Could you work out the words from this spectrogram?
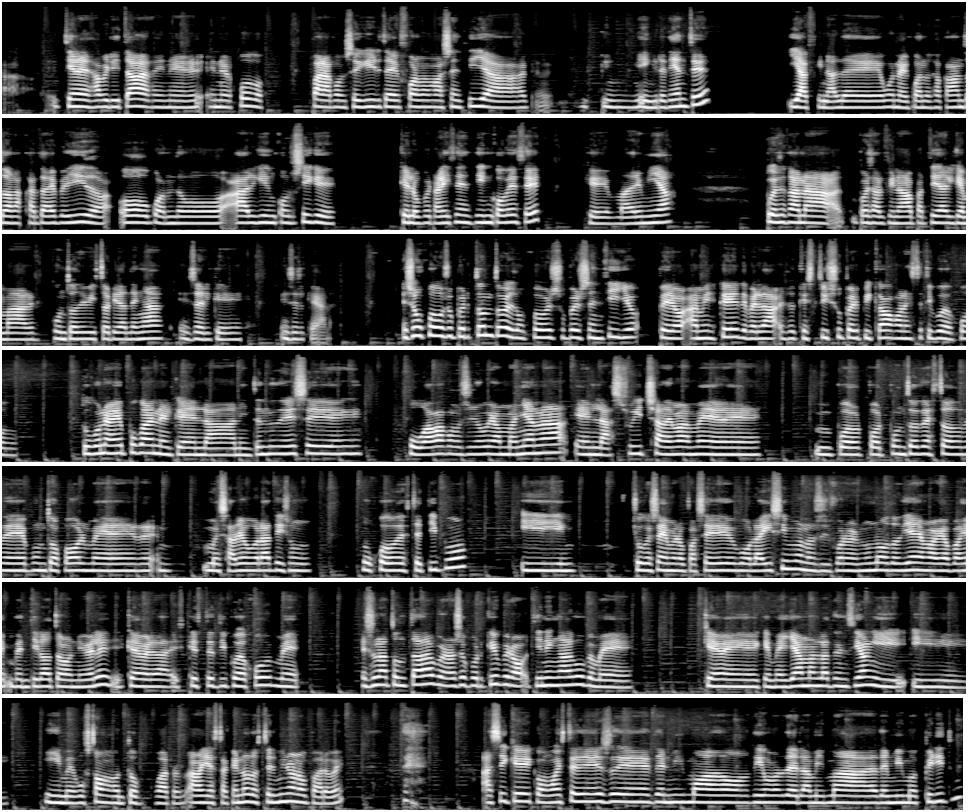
tienes habilitadas en el, el juego para conseguir de forma más sencilla eh, ingredientes. Y al final de, bueno, y cuando se acaban todas las cartas de pedido o cuando alguien consigue que lo penalicen cinco veces, que madre mía, pues gana, pues al final a partir del que más puntos de victoria tenga es el que, es el que gana. Es un juego súper tonto, es un juego súper sencillo, pero a mí es que de verdad es que estoy súper picado con este tipo de juegos. Tuve una época en la que en la Nintendo DS jugaba como si no hubiera mañana, en la Switch además me por, puntos de estos de punto me, me salió gratis un, un juego de este tipo. Y yo qué sé, me lo pasé voladísimo, no sé si fueron en uno o dos días ya me había ventilado todos los niveles. Y es que de verdad, es que este tipo de juegos me... Es una tontada, pero no sé por qué, pero tienen algo que me, que que me llaman la atención y, y me gusta un montón jugarlos. Ah, y hasta que no los termino no paro, ¿eh? Así que como este es de, del mismo, digamos, de la misma, del mismo espíritu,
